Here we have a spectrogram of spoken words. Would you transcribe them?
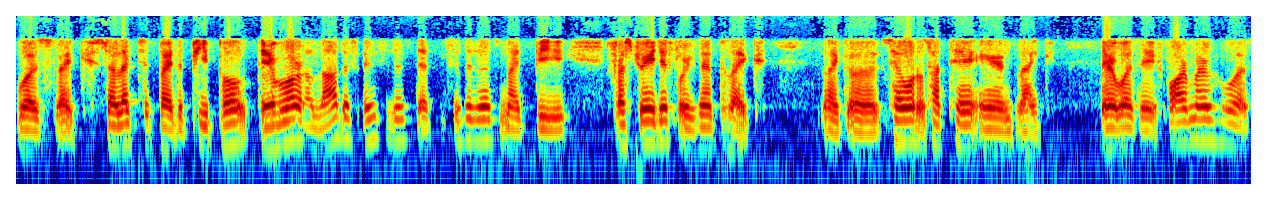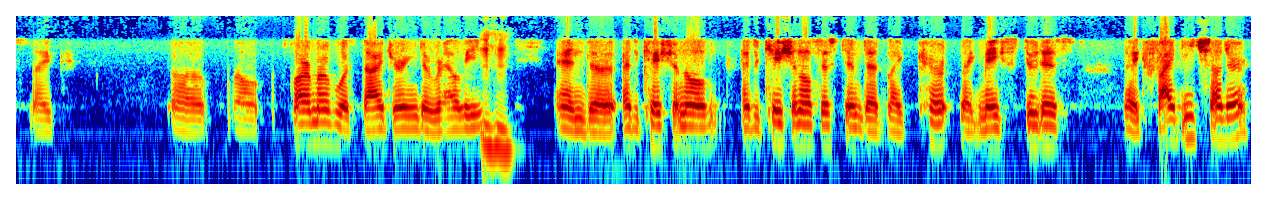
was like selected by the people, there were a lot of incidents that citizens might be frustrated. For example, like like uh, Sewol and like there was a farmer who was like, uh, well, farmer who was died during the rally, mm-hmm. and the educational educational system that like cur- like makes students like fight each other,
